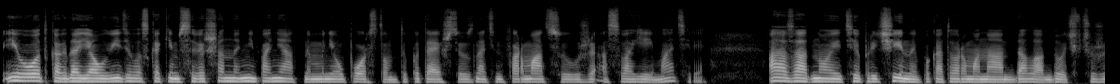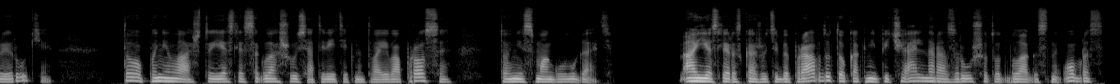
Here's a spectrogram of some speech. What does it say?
И вот, когда я увидела, с каким совершенно непонятным мне упорством ты пытаешься узнать информацию уже о своей матери, а заодно и те причины, по которым она отдала дочь в чужие руки, то поняла, что если соглашусь ответить на твои вопросы, то не смогу лгать. А если расскажу тебе правду, то, как ни печально, разрушу тот благостный образ,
